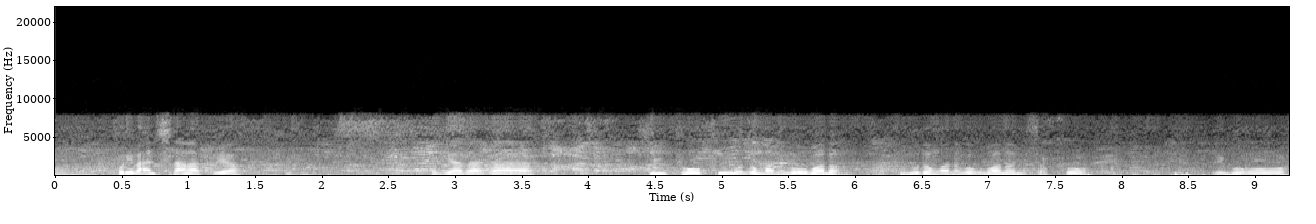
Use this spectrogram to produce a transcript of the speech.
어, 콜이 많진 않았고요. 대기하다가 김포 풍무동 가는 거 5만원. 풍무동 가는 거 5만원 있었고 그리고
